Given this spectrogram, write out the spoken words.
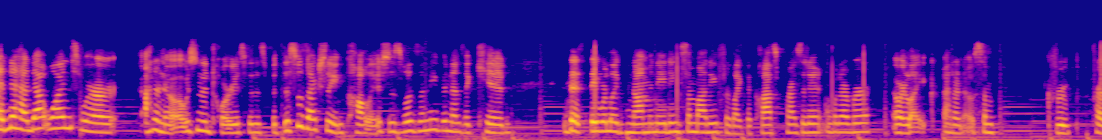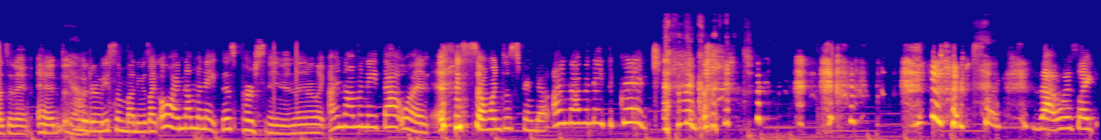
and I had that once where I don't know, I was notorious for this, but this was actually in college. This wasn't even as a kid that they were like nominating somebody for like the class president or whatever, or like I don't know, some group president, and Yeah. literally somebody was like, "Oh, I nominate this person," and then they're like, "I nominate that one," and someone just screamed out, "I nominate the Grinch." the Grinch. was like, that was like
